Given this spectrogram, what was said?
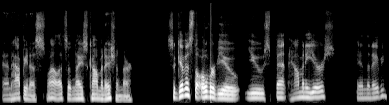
and happiness. Wow, that's a nice combination there. So, give us the overview. You spent how many years in the Navy?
